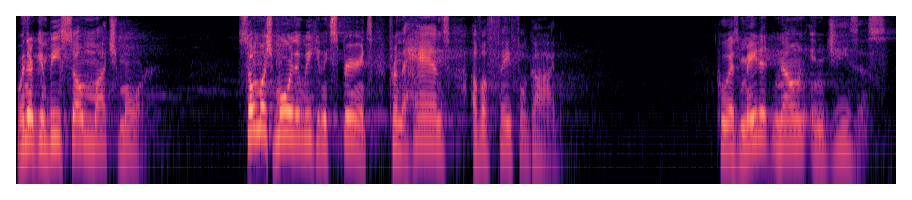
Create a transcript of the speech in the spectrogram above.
when there can be so much more. So much more that we can experience from the hands of a faithful God who has made it known in Jesus.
